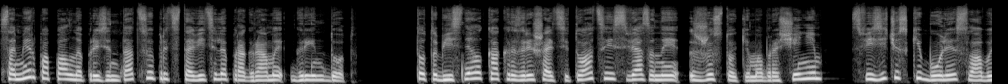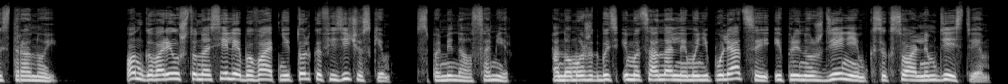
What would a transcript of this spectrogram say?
Самир попал на презентацию представителя программы Green Dot. Тот объяснял, как разрешать ситуации, связанные с жестоким обращением с физически более слабой стороной. Он говорил, что насилие бывает не только физическим, вспоминал Самир. Оно может быть эмоциональной манипуляцией и принуждением к сексуальным действиям.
